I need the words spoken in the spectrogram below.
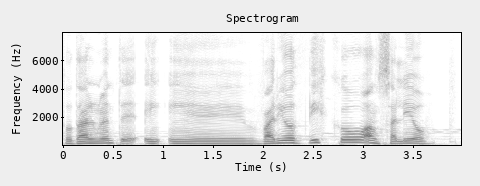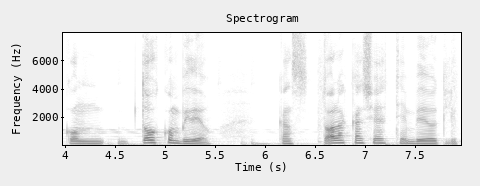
totalmente. en- eh, varios discos han salido con todos con video. Can- todas las canciones tienen videoclip.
